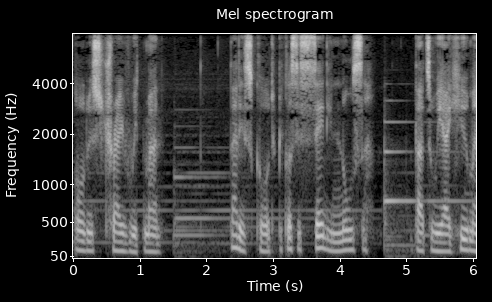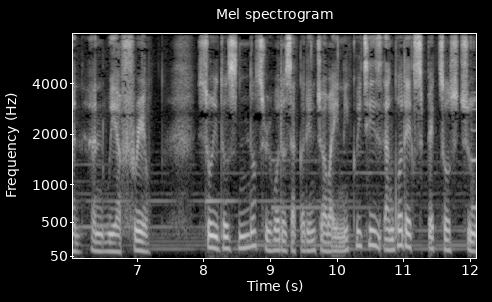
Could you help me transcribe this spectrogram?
always strive with man. That is God because He said He knows that we are human and we are frail. So He does not reward us according to our iniquities, and God expects us to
